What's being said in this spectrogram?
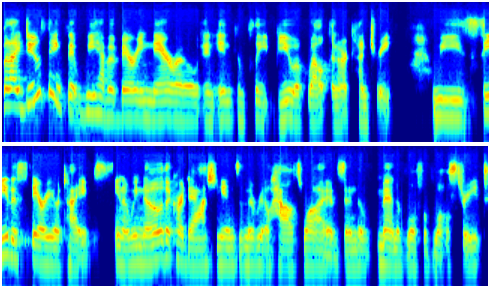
But I do think that we have a very narrow and incomplete view of wealth in our country. We see the stereotypes. You know, we know the Kardashians and the real housewives and the men of Wolf of Wall Street.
